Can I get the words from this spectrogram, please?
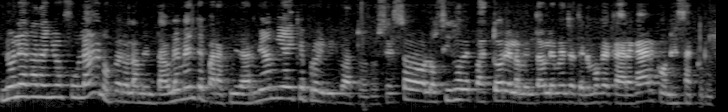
no le haga daño a fulano, pero lamentablemente para cuidarme a mí hay que prohibirlo a todos. Eso los hijos de pastores lamentablemente tenemos que cargar con esa cruz.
